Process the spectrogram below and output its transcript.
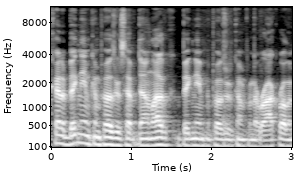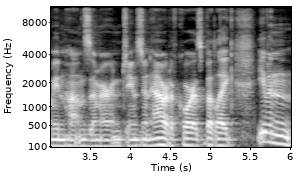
kind of big name composers have done. A lot of big name composers come from the rock world. I mean, Hans Zimmer and James Newton Howard, of course. But like even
